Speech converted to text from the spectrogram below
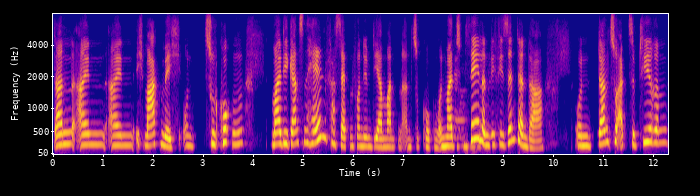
Dann ein, ein, ich mag mich und zu gucken, mal die ganzen hellen Facetten von dem Diamanten anzugucken und mal ja. zu zählen, wie viel sind denn da? Und dann zu akzeptieren,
